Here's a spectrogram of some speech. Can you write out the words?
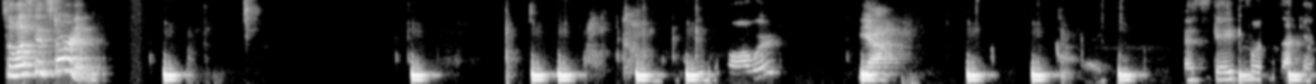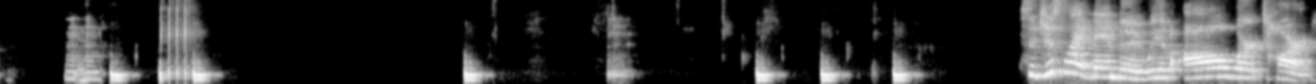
So let's get started. Forward, Yeah. escape for a second. Mm -mm. So just like bamboo, we have all worked hard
